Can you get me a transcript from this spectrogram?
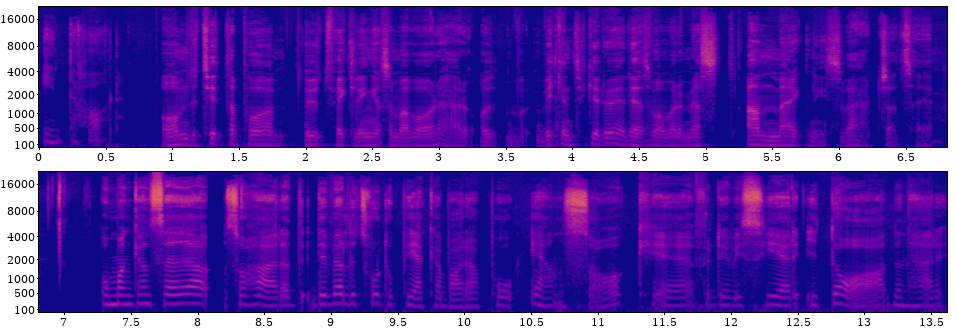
inte har. Om du tittar på utvecklingen som har varit här, och vilken tycker du är det som har varit mest anmärkningsvärt så att säga? Och man kan säga så här att det är väldigt svårt att peka bara på en sak. Eh, för det vi ser idag, den här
